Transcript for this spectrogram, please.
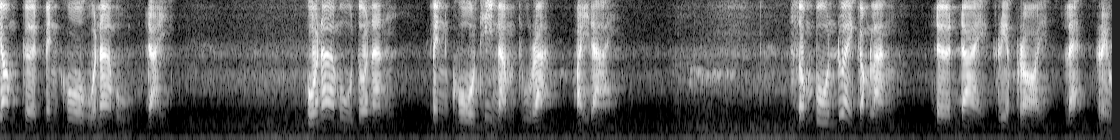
ย่อมเกิดเป็นโคหัวหน้าหมู่ใด หัวหน้าหมู่ตัวนั้นเป็นโคที่นำธุระไปได้ สมบูรณ์ด้วยกำลังเดินได้เรียบร้อยและเร็ว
